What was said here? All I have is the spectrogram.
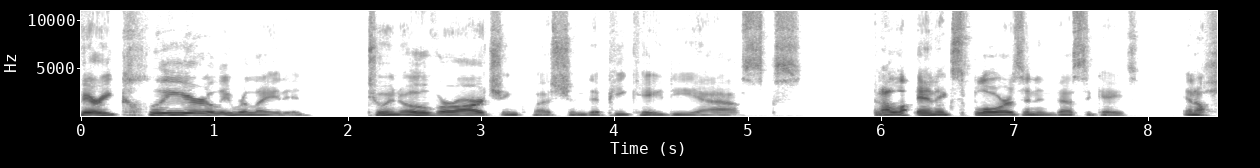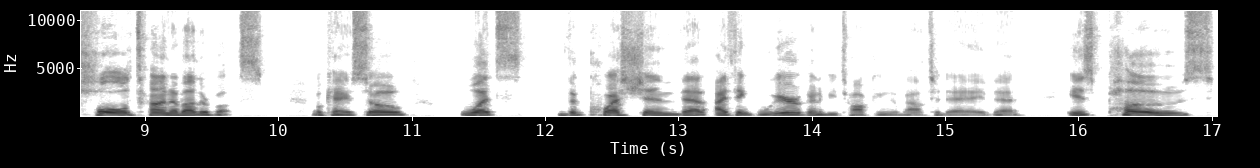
very clearly related to an overarching question that PKD asks and, and explores and investigates in a whole ton of other books. Okay, so what's the question that I think we're going to be talking about today that is posed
